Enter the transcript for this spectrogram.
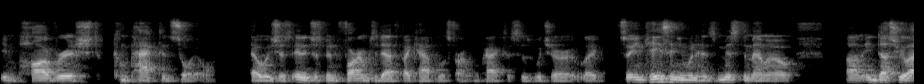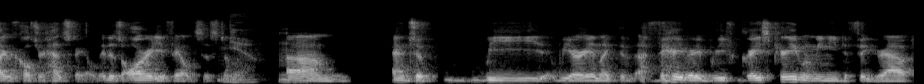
impoverished, compacted soil that was just it had just been farmed to death by capitalist farming practices, which are like so. In case anyone has missed the memo, um, industrial agriculture has failed. It is already a failed system. Yeah. Mm-hmm. Um, and so we we are in like the, a very very brief grace period when we need to figure out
